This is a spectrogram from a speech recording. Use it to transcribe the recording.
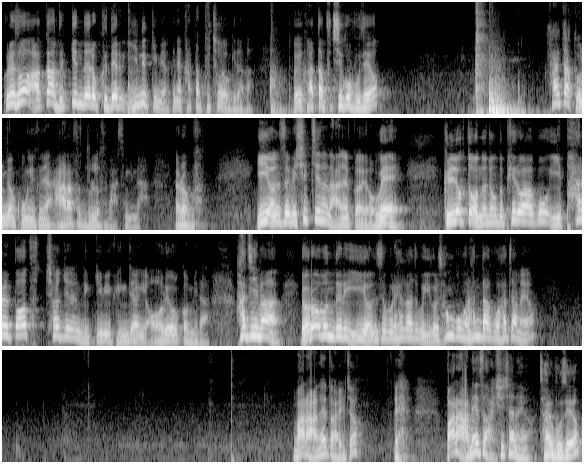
그래서 아까 느낀 대로 그대로 이 느낌이야. 그냥 갖다 붙여, 여기다가. 여기 갖다 붙이고 보세요. 살짝 돌면 공이 그냥 알아서 눌러서 맞습니다. 여러분. 이 연습이 쉽지는 않을 거예요. 왜? 근력도 어느 정도 필요하고 이 팔을 뻗쳐지는 느낌이 굉장히 어려울 겁니다. 하지만 여러분들이 이 연습을 해가지고 이걸 성공을 한다고 하잖아요. 말 안 해도 알죠? 네. 말 안 해도 아시잖아요. 잘 보세요.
